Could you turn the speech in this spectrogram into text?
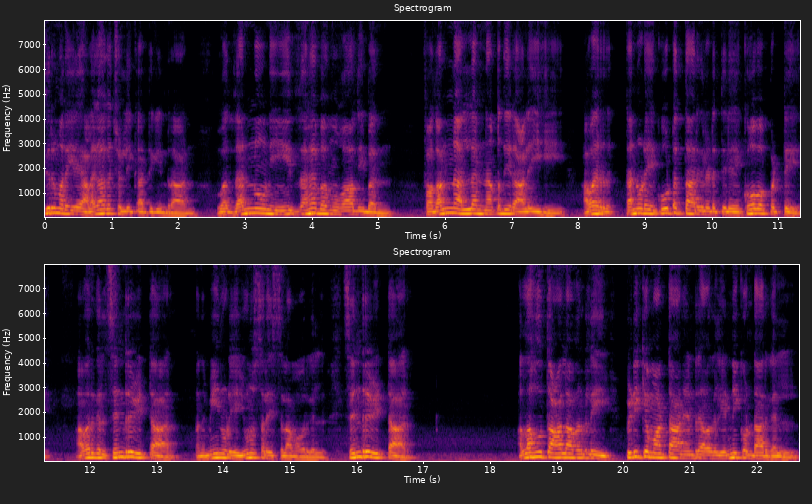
திருமறையிலே அழகாக சொல்லி காட்டுகின்றான். அலைஹி அவர் தன்னுடைய கூட்டத்தார்களிடத்திலே கோபப்பட்டு அவர்கள் சென்று விட்டார். அந்த மீனுடைய யூனுஸ் அலை இஸ்லாம் அவர்கள் சென்று விட்டார். அல்லாஹூ தாலா அவர்களை பிடிக்க மாட்டான் என்று அவர்கள் எண்ணிக்கொண்டார்கள்.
